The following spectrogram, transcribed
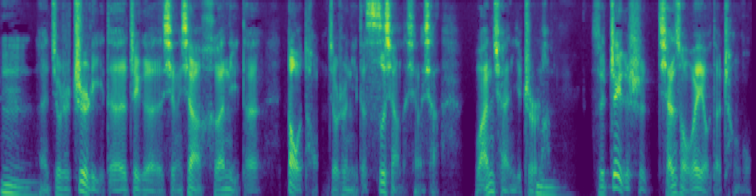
嗯，呃，就是治理的这个形象和你的道统，就是你的思想的形象完全一致了，所以这个是前所未有的成功。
